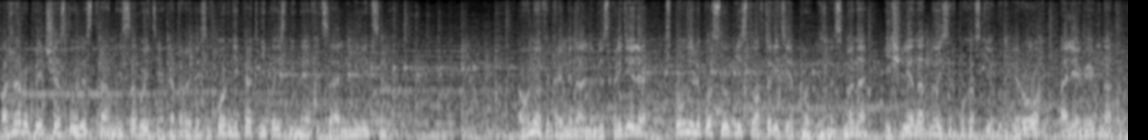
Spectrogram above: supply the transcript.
Пожару предшествовали странные события, которые до сих пор никак не пояснены официальными лицами. Вновь о криминальном беспределе вспомнили после убийства авторитетного бизнесмена и члена одной из серпуховских группировок Олега Игнатова.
